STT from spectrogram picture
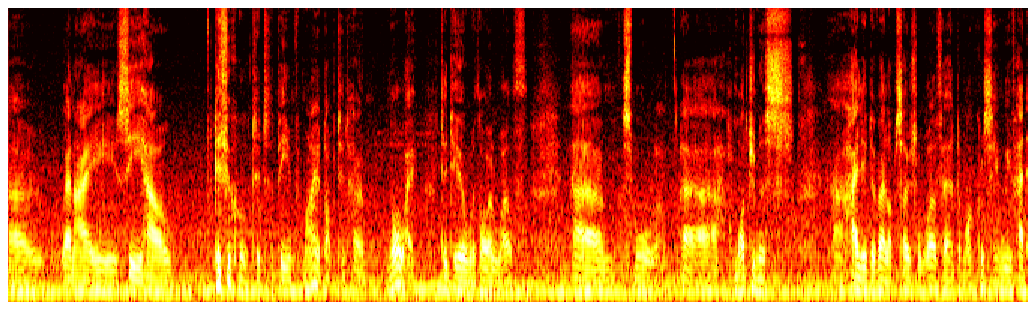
Uh, when I see how difficult it has been for my adopted home, Norway, to deal with oil wealth, um, small, uh, homogenous, uh, highly developed social welfare democracy, and we've had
